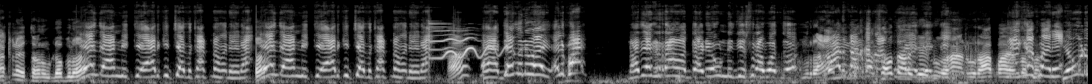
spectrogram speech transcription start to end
కట్నం ఇస్తావు నువ్వు డబ్బులు? ఆడికిచ్చేది కట్నం నేనా? ఆడికిచ్చేది కట్నం నేనా? వెళ్ళిపో నా దగ్గర రావద్దు ఆడు ఎవరిని తీసుకురావద్దు. ఎవడు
